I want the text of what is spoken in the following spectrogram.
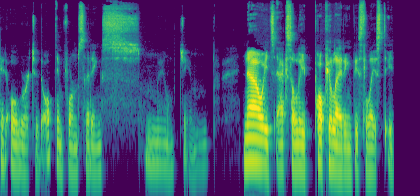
head over to the opt-in form settings, MailChimp. Now it's actually populating this list. It,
